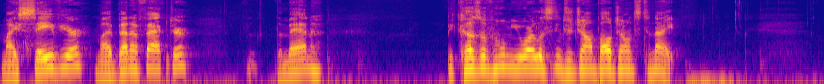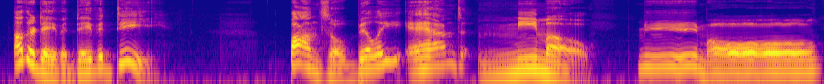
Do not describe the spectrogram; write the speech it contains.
my savior, my benefactor, the man because of whom you are listening to John Paul Jones tonight. Other David, David D., Bonzo Billy, and Mimo. Mimo.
